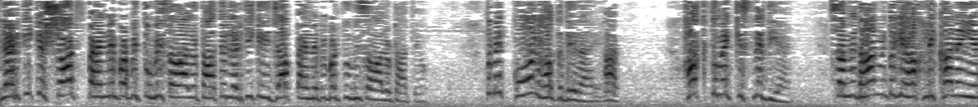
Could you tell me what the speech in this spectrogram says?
लड़की के शॉर्ट्स पहनने पर भी तुम ही सवाल उठाते हो, लड़की के हिजाब पहनने पर तुम ही सवाल उठाते हो। तुम्हें कौन हक दे रहा है? यार हक तुम्हें किसने दिया है? संविधान में तो ये हक लिखा नहीं है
